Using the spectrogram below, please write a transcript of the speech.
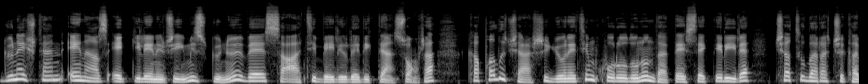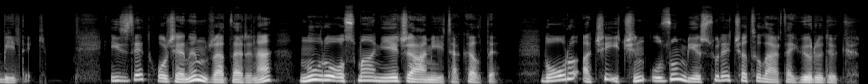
Güneşten en az etkileneceğimiz günü ve saati belirledikten sonra Kapalı Çarşı Yönetim Kurulu'nun da destekleriyle çatılara çıkabildik. İzzet Hoca'nın radarına Nuru Osmaniye Camii takıldı. Doğru açı için uzun bir süre çatılarda yürüdük.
